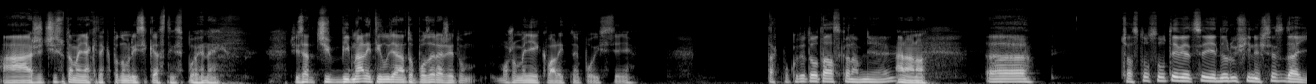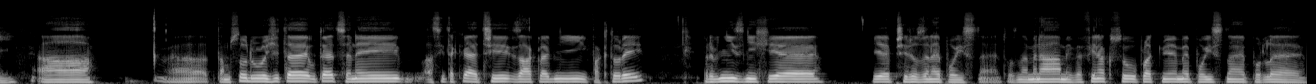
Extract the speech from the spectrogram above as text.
a že či sú tam aj nejaké také potom rizika s tým spojené. Či, sa, či by mali tí ľudia na to pozerať, že je to možno menej kvalitné poistenie. Tak pokud je to otázka na mě. Ano, ano. E, často jsou ty věci jednodušší, než se zdají. A tam jsou důležité u té ceny asi takové tři základní faktory. První z nich je, je přirozené pojistné. To znamená, my ve Finaxu uplatňujeme pojistné podle,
